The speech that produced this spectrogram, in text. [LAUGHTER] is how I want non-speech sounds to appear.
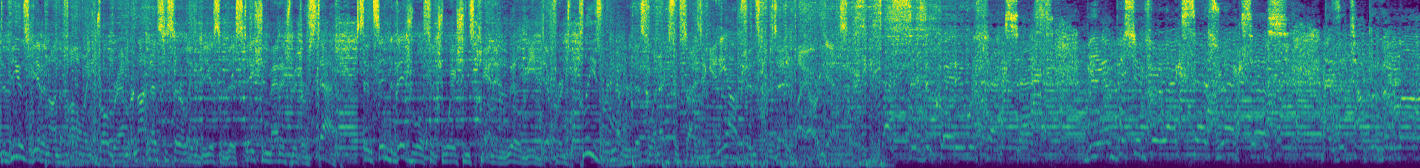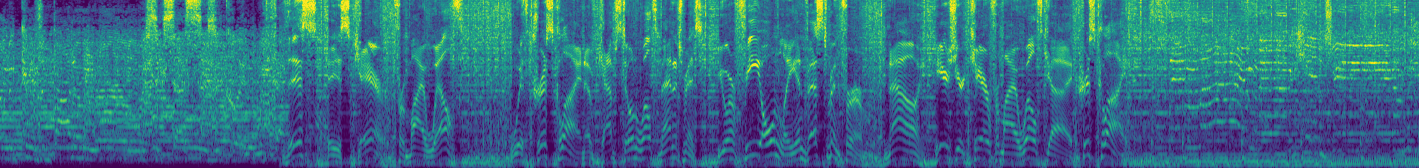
The views given on the following program are not necessarily the views of this station management or staff. Since individual situations can and will be different, please remember this when exercising any options presented by our guests. Success is equated with excess. The ambition for excess wrecks us. As the top of the mountain becomes the bottom line, where success is equated with excess. This is Care for My Wealth with Chris Klein of Capstone Wealth Management, your fee only investment firm. Now, here's your Care for My Wealth guy, Chris Klein.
